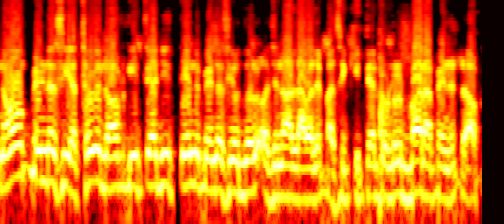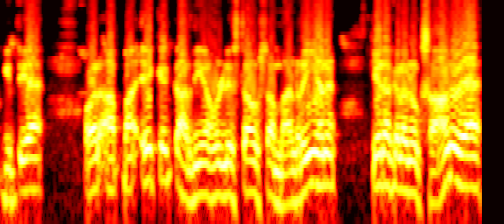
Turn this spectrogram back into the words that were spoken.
ਨੌ ਪਿੰਡ ਅਸੀਂ ਇੱਥੋਂ ਦੇ ਅਡਾਪਟ ਕੀਤੇ ਆ ਜੀ, ਤਿੰਨ ਪਿੰਡ ਅਸੀਂ ਉਧਰ ਅਜਨਾਲਾ ਵਾਲੇ ਪਾਸੇ ਕੀਤੇ ਆ। ਟੋਟਲ 12 ਪਿੰਡ ਅਡਾਪਟ ਕੀਤੇ ਆ। ਔਰ ਆਪਾਂ ਇੱਕ ਇੱਕ ਘਰ ਦੀਆਂ ਹੁਣ ਲਿਸਟਾਂ ਉਸਤਾਂ ਬਣ ਰਹੀਆਂ ਨੇ ਕਿਹੜਾ ਕਿਹੜਾ ਨੁਕਸਾਨ ਹੋਇਆ ਹੈ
